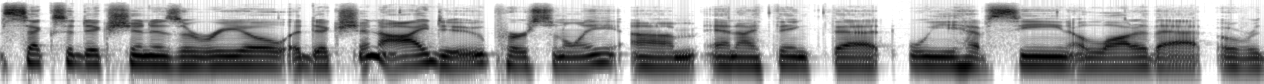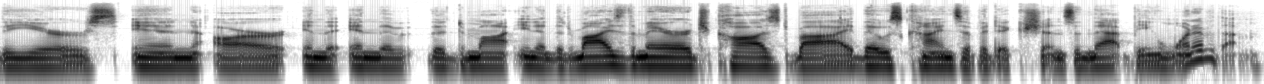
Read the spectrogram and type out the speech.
sex addiction is a real addiction. I do personally, um, and I think that we have seen a lot of that over the years in our in the in the the demise you know the demise of the marriage caused by those kinds of addictions, and that being one of them.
